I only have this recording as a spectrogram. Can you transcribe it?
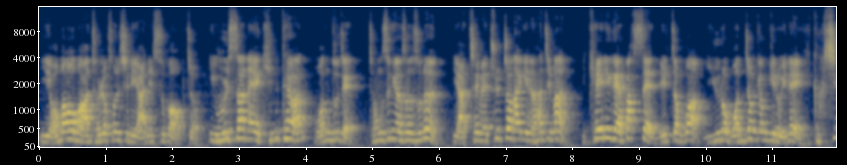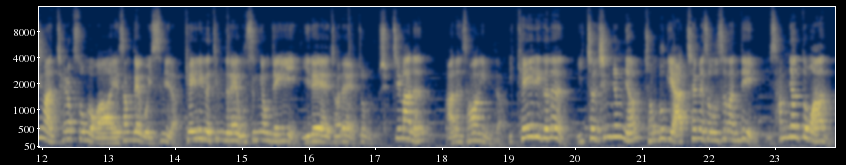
이 어마어마한 전력 손실이 아닐 수가 없죠. 이 울산의 김태환, 원두재, 정승현 선수는 이 아침에 출전하기는 하지만 이 K리그의 빡센 일정과 이 유럽 원정 경기로 인해 극심한 체력 소모가 예상되고 있습니다. K리그 팀들의 우승 경쟁이 이래저래 좀 쉽지만은 않은 상황입니다. 이 K리그는 2016년 전북이 아챔에서 우승한 뒤 3년 동안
